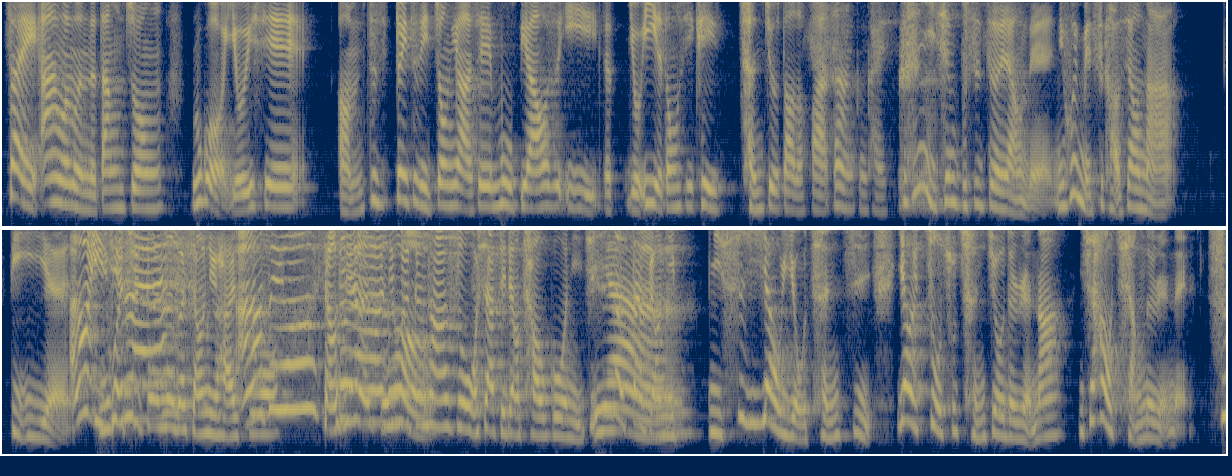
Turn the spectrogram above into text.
在安安稳稳的当中，如果有一些。嗯，自己对自己重要的这些目标或是意义的有意义的东西可以成就到的话，当然更开心。可是你以前不是这样的，你会每次考试要拿第一耶？然啊，以前去跟那个小女孩说，对啊，小学的时候你会跟她说，我下次一定要超过你。其实那代表你你是要有成绩、要做出成就的人啊，你是好强的人呢。是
